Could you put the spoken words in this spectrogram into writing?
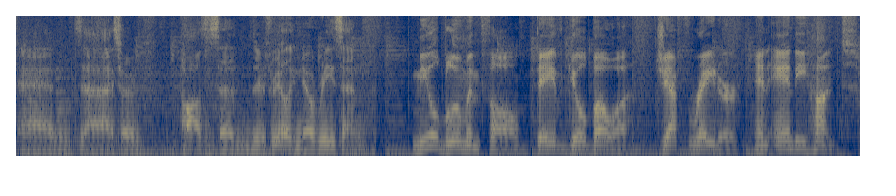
And uh, I sort of paused and said, there's really no reason. Neil Blumenthal, Dave Gilboa, Jeff Raider, and Andy Hunt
